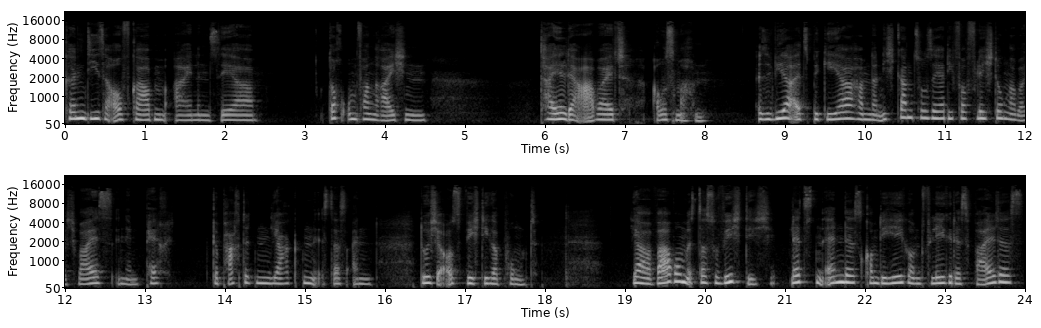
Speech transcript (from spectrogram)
können diese Aufgaben einen sehr doch umfangreichen Teil der Arbeit ausmachen. Also wir als Begeher haben da nicht ganz so sehr die Verpflichtung, aber ich weiß, in den Pech gepachteten Jagden ist das ein durchaus wichtiger Punkt. Ja, warum ist das so wichtig? Letzten Endes kommt die Hege und Pflege des Waldes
